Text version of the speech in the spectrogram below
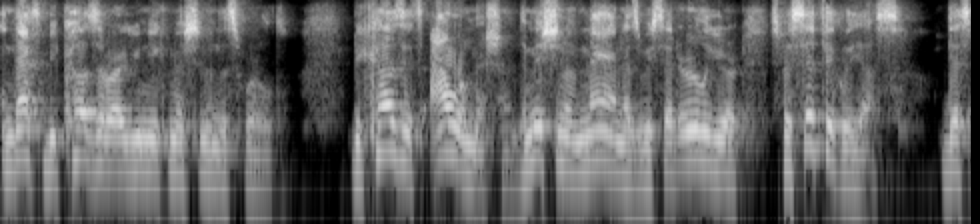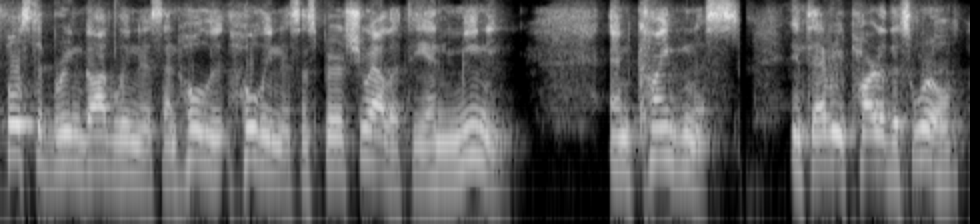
And that's because of our unique mission in this world. Because it's our mission, the mission of man, as we said earlier, specifically us, that's supposed to bring godliness and holiness and spirituality and meaning and kindness into every part of this world.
